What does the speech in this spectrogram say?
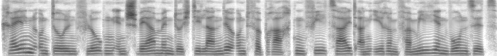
Krähen und Dohlen flogen in Schwärmen durch die Lande und verbrachten viel Zeit an ihrem Familienwohnsitz,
